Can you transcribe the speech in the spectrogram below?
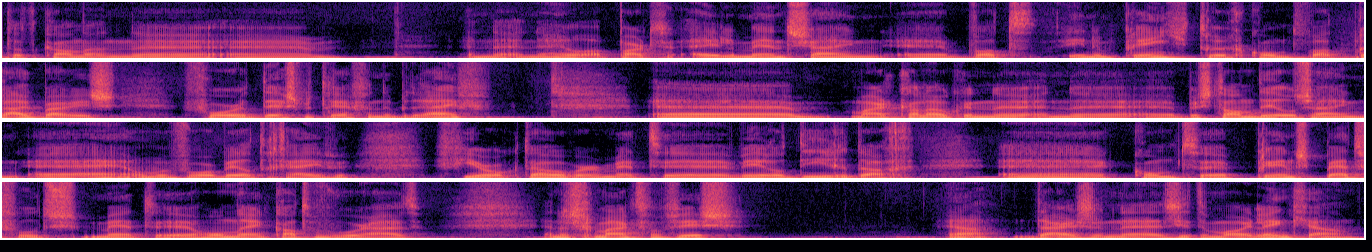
dat kan een ehm, een, heel apart element zijn, eh, wat in een printje terugkomt, wat bruikbaar is voor het desbetreffende bedrijf. Uh, maar het kan ook een, eh, een, een bestanddeel zijn, eh, om een voorbeeld te geven. 4 oktober met Werelddierendag komt Prins Pet Foods met honden- en kattenvoer uit. En dat is gemaakt van vis. Ja, daar is een, zit een mooi linkje aan.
